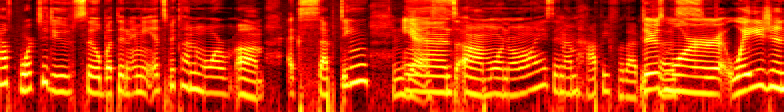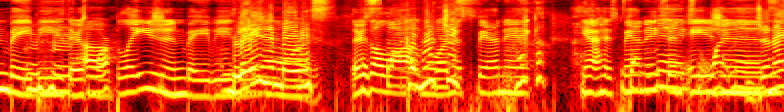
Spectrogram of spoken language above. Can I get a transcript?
have work to do still, but then I mean, it's become more um accepting Yes. and um more normalized, and I'm happy for that. There's more Asian babies. Mhm, There's uh, more Blasian babies. there's Blasian more- babies. There's a lot more Hispanic. yeah, Hispanics and mix, white Asians. Jhené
